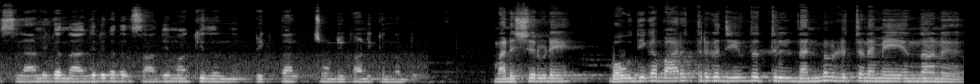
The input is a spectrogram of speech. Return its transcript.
ഇസ്ലാമിക നാഗരികത സാധ്യമാക്കിയതെന്ന് വിക്താൽ ചൂണ്ടിക്കാണിക്കുന്നുണ്ട്. മനുഷ്യരുടെ ഭൗതിക പാരത്രിക ജീവിതത്തിൽ നന്മ വരുത്തണമേ എന്നാണ്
